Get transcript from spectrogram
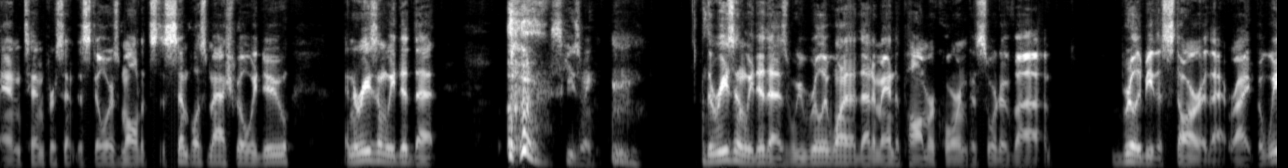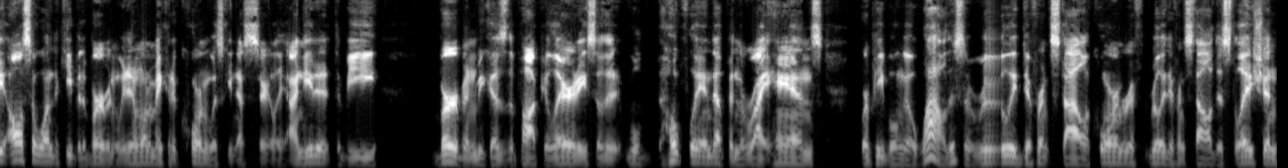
and 10% distiller's malt. It's the simplest mash bill we do. And the reason we did that, excuse me, the reason we did that is we really wanted that Amanda Palmer corn to sort of uh, really be the star of that, right? But we also wanted to keep it a bourbon. We didn't want to make it a corn whiskey necessarily. I needed it to be bourbon because of the popularity, so that it will hopefully end up in the right hands where people can go, wow, this is a really different style of corn, really different style of distillation.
